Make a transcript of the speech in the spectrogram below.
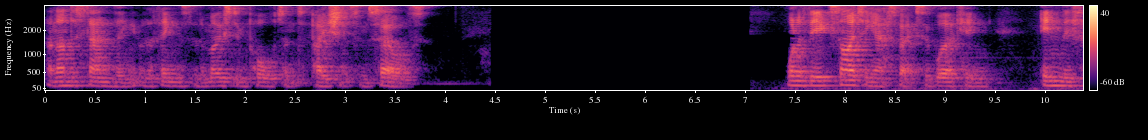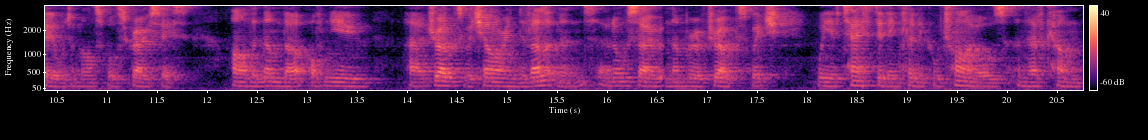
an understanding of the things that are most important to patients themselves. One of the exciting aspects of working in the field of multiple sclerosis are the number of new uh, drugs which are in development and also the number of drugs which we have tested in clinical trials and have come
